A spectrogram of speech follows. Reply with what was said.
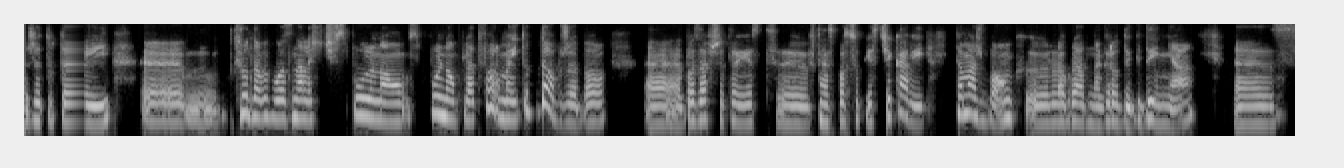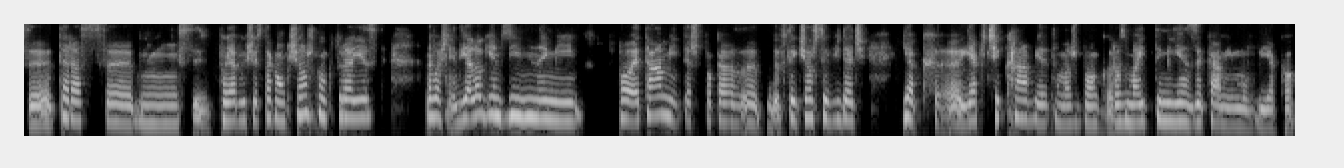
że tutaj trudno by było znaleźć wspólną, wspólną platformę i to dobrze, bo e, bo zawsze to jest e, w ten sposób jest ciekawiej. Tomasz Bąk, e, laureat Nagrody Gdynia, z, teraz z, pojawił się z taką książką, która jest no właśnie dialogiem z innymi poetami też w tej książce widać, jak, jak ciekawie Tomasz Bąk rozmaitymi językami mówi jako,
